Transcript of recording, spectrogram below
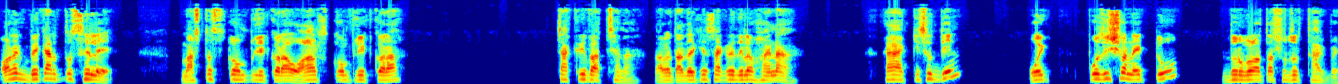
অনেক বেকার তো ছেলে মাস্টার্স কমপ্লিট করা অনার্স কমপ্লিট করা, চাকরি পাচ্ছে না। তাহলে তাদেরকে চাকরি দিলে হয় না? হ্যাঁ কিছুদিন ওই পজিশনে একটু দুর্বলতার সুযোগ থাকবে।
